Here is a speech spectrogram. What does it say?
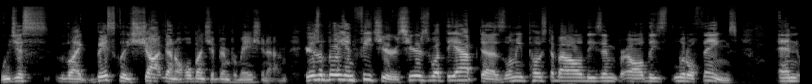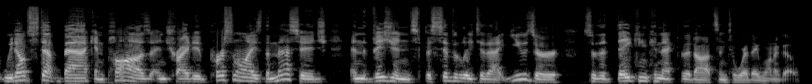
We just like basically shotgun a whole bunch of information at them. Here's a billion features. Here's what the app does. Let me post about all these all these little things. And we don't step back and pause and try to personalize the message and the vision specifically to that user so that they can connect the dots into where they want to go.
